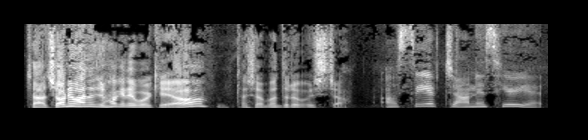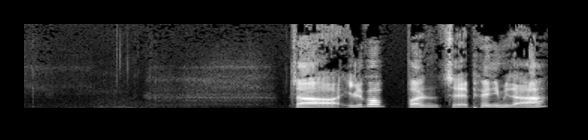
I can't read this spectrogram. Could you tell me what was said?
자, 전이 왔는지 확인해 볼게요. 다시 한번 들어보시죠. I'll see if John is here yet. 자, 일곱 번째 표현입니다.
